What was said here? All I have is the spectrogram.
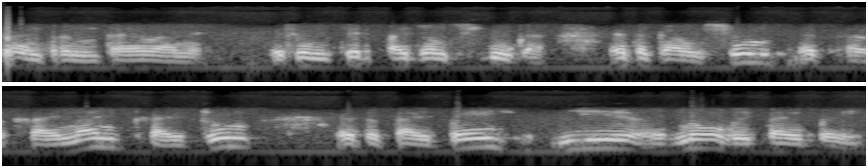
центра на Тайване, если мы теперь пойдем с юга, это Гаусюн, это Хайнань, Хайчжун, это Тайбэй и новый Тайбэй.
